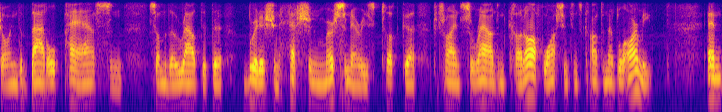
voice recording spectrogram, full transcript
showing the battle pass and some of the route that the British and Hessian mercenaries took uh, to try and surround and cut off Washington's Continental Army. And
